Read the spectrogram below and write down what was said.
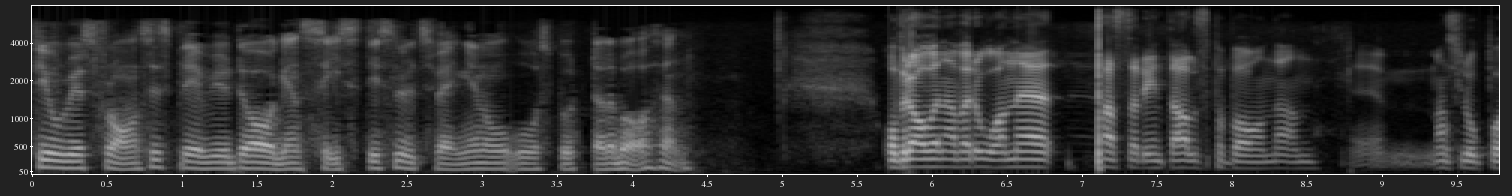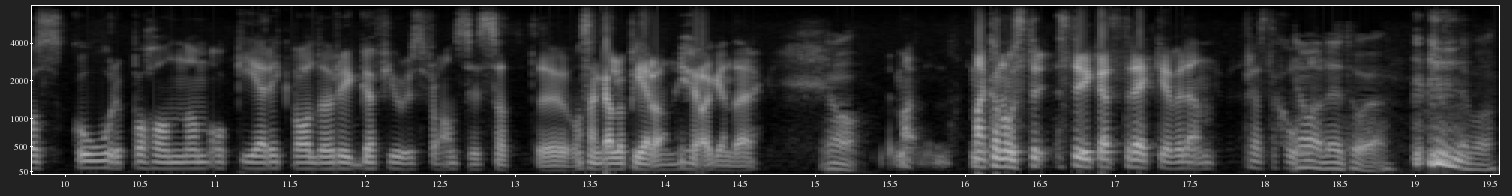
Furious Francis blev ju dragen sist i slutsvängen och, och spurtade bra sen. Och Bravo Navarone passade inte alls på banan. Ehm, man slog på skor på honom och Erik valde att rygga Furious Francis att, eh, och sen galopperade han i högen där. Ja. Man, man kan nog stryka ett streck över den prestationen. Ja, det tror jag. Det var...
